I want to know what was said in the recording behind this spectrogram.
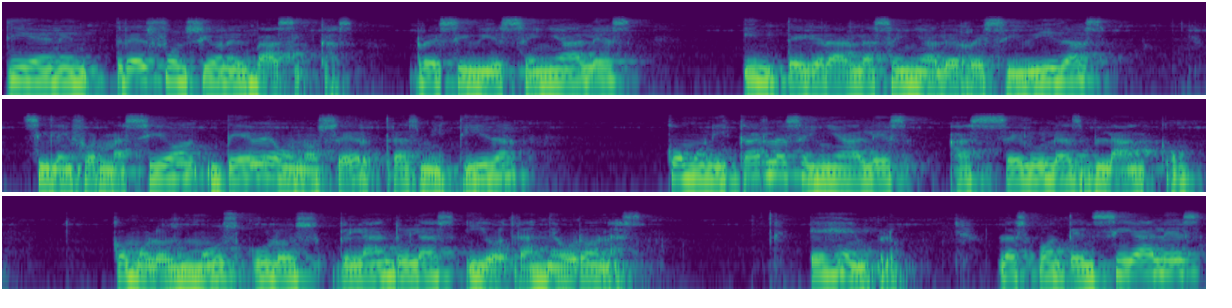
tienen tres funciones básicas, recibir señales, integrar las señales recibidas, si la información debe o no ser transmitida, comunicar las señales a células blanco como los músculos, glándulas y otras neuronas. Ejemplo, los potenciales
